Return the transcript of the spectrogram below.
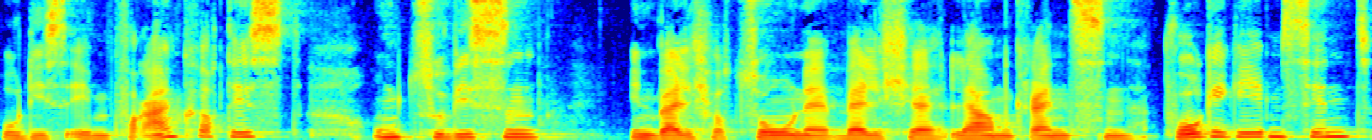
wo dies eben verankert ist, um zu wissen, in welcher Zone welche Lärmgrenzen vorgegeben sind.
